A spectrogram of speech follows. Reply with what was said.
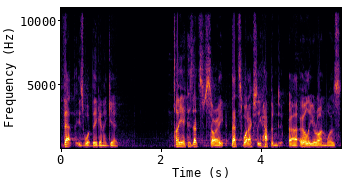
that is what they're going to get. Oh yeah, because that's sorry, that's what actually happened uh, earlier on was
